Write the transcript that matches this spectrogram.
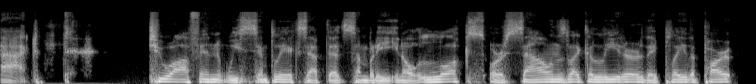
act too often we simply accept that somebody you know looks or sounds like a leader. They play the part.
